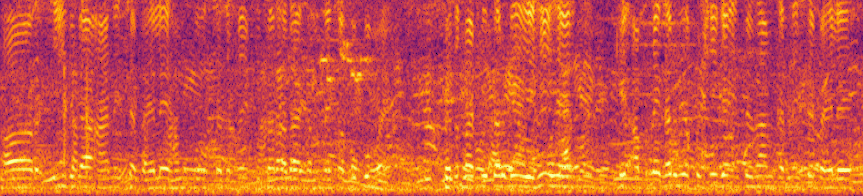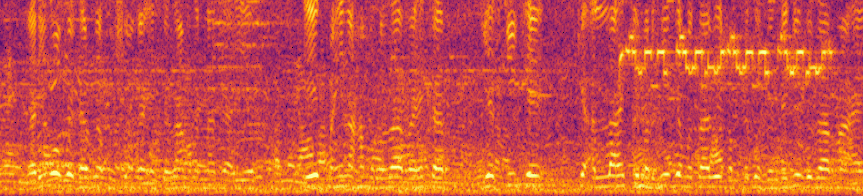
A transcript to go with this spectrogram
اور عید کا آنے سے پہلے ہم کو صدقہ فطر ادا کرنے کا حکم ہے۔ صدقہ فطر بھی یہی ہے کہ اپنے گھر میں خوشی کا انتظام کرنے سے پہلے غریبوں کے گھر میں خوشیوں کا انتظام کرنا چاہیے۔ ایک مہینہ ہم روزہ رہ کر یہ سیکھے کہ اللہ کی مرضی کے مطابق اپنے کو زندگی گزارنا ہے،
